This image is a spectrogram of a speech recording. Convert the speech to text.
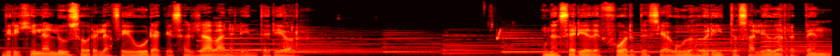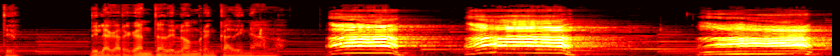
dirigí la luz sobre la figura que se hallaba en el interior. Una serie de fuertes y agudos gritos salió de repente de la garganta del hombre encadenado. ¡Ah! ¡Ah! ¡Ah!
